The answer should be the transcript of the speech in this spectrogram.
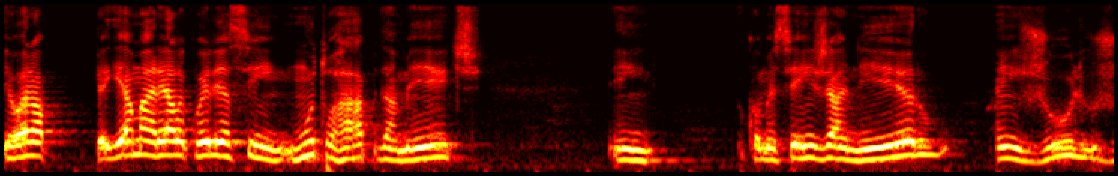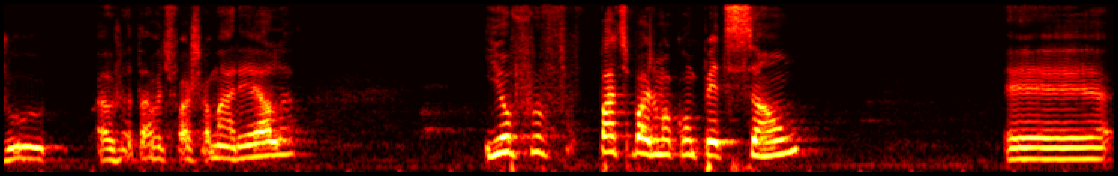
eu era, peguei amarela com ele assim, muito rapidamente. Em, eu comecei em janeiro, em julho, julho, eu já estava de faixa amarela. E eu fui participar de uma competição é,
